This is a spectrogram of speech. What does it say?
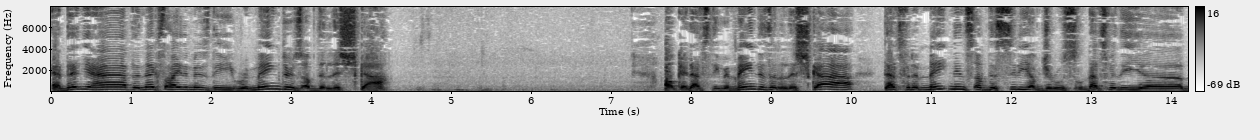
And then you have the next item is the remainders of the lishka. Okay, that's the remainders of the lishka. That's for the maintenance of the city of Jerusalem. That's for the uh,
